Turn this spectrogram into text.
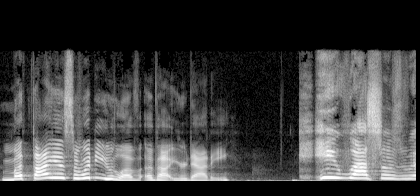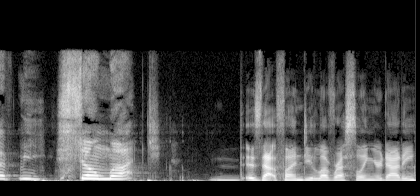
Matthias, what do you love about your daddy? He wrestles with me so much. Is that fun? Do you love wrestling your daddy?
